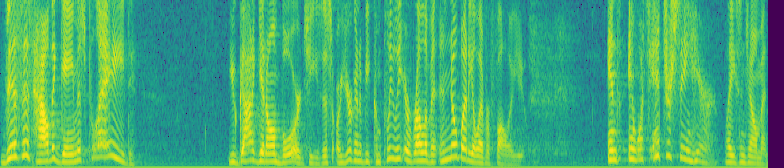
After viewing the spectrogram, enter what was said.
This is how the game is played. You got to get on board, Jesus, or you're going to be completely irrelevant and nobody will ever follow you. And, and what's interesting here, ladies and gentlemen,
